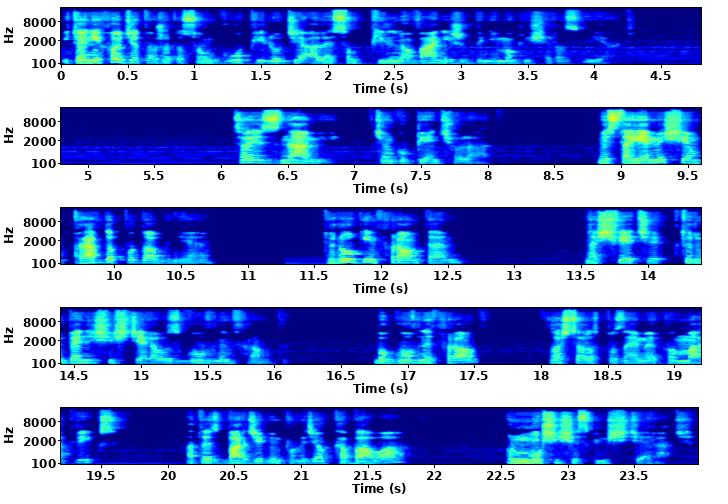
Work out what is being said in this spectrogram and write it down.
I to nie chodzi o to, że to są głupi ludzie, ale są pilnowani, żeby nie mogli się rozwijać. Co jest z nami w ciągu pięciu lat? My stajemy się prawdopodobnie drugim frontem na świecie, który będzie się ścierał z głównym frontem. Bo główny front, coś co rozpoznajemy jako Matrix, a to jest bardziej bym powiedział kabała, on musi się z kimś ścierać.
